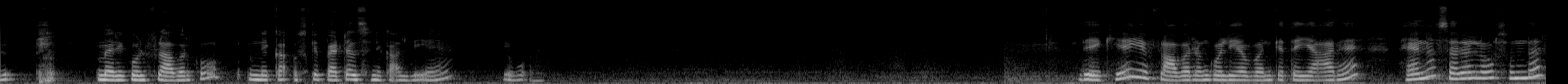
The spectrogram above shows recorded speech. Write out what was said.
मैरीगोल्ड फ्लावर को निकाल उसके पेटल्स निकाल लिए हैं। ये वो है। देखिए, ये फ्लावर रंगोली अब बन के तैयार है। है ना? सरल और सुंदर।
